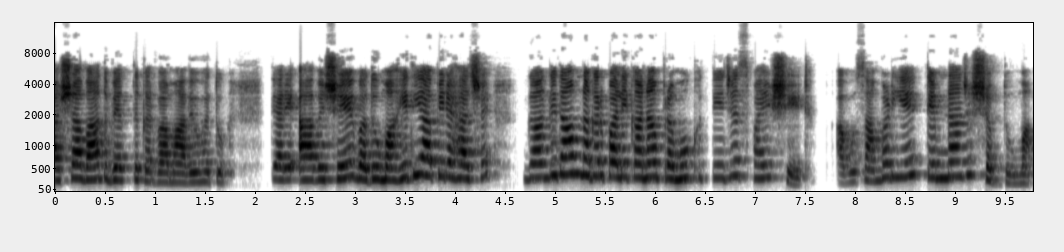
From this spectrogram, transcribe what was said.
આશાવાદ વ્યક્ત કરવામાં આવ્યો હતો. ત્યારે આ વિશે વધુ માહિતી આપી રહ્યા છે ગાંધીધામ નગરપાલિકાના પ્રમુખ તેજસભાઈ શેઠ. આવો સાંભળીએ તેમના જ શબ્દોમાં.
